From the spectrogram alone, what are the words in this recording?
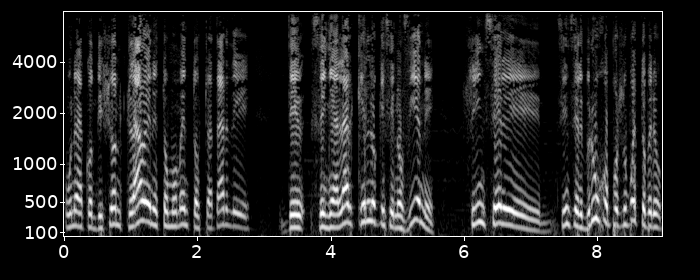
una condición clave en estos momentos, tratar de, de señalar qué es lo que se nos viene, sin ser, eh, sin ser brujos, por supuesto, pero,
